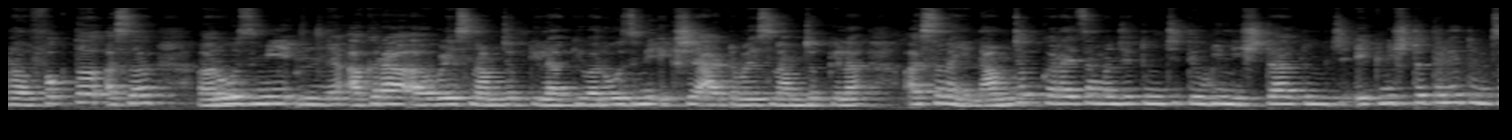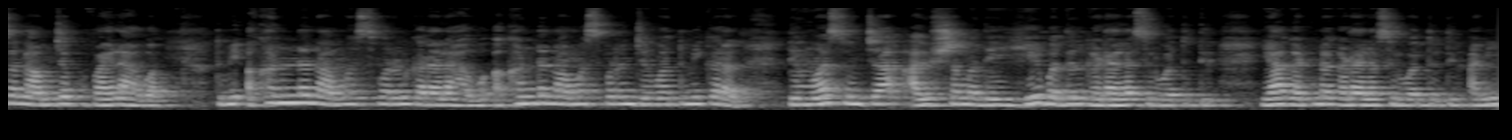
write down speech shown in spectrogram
फक्त असं रोज मी अकरा वेळेस नामजप केला किंवा रोज मी एकशे आठ वेळेस नामजप केला असं नाही. नामजप करायचा म्हणजे तुमची तेवढी निष्ठा तुमची एकनिष्ठतेने तुमचा नामजप व्हायला हवा. तुम्ही अखंड नामस्मरण करायला हवं. अखंड नामस्मरण जेव्हा तुम्ही कराल तेव्हाच तुमच्या आयुष्यामध्ये हे बदल घडायला सुरुवात होतील. या घटना घडायला सुरुवात होतील आणि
